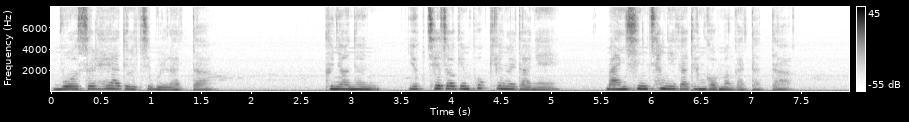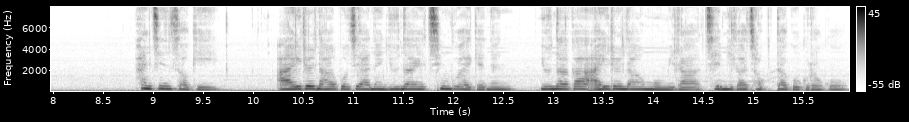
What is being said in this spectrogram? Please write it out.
무엇을 해야 될지 몰랐다. 그녀는 육체적인 폭행을 당해 만신창이가 된 것만 같았다. 한진석이 아이를 낳아보지 않은 유나의 친구에게는 유나가 아이를 낳은 몸이라 재미가 적다고 그러고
